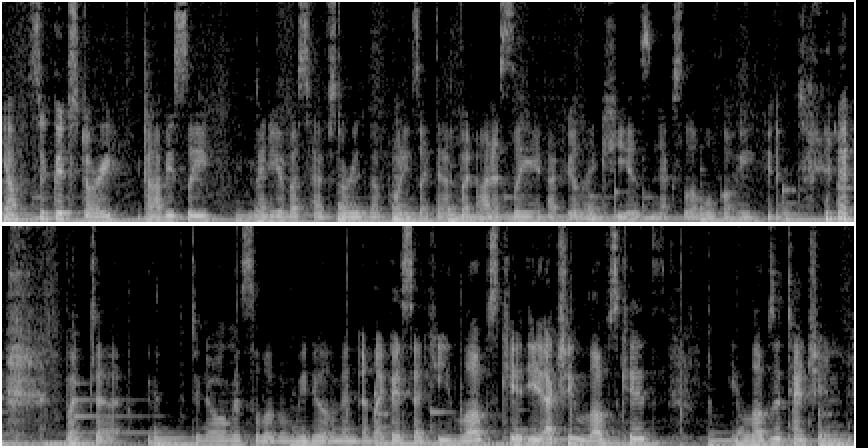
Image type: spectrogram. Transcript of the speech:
you know, it's a good story. Obviously, many of us have stories about ponies like that, but honestly, I feel like he is next level pony. but uh, to know him is to love him. We do him, and, and like I said, he loves kid. He actually loves kids. He loves attention.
